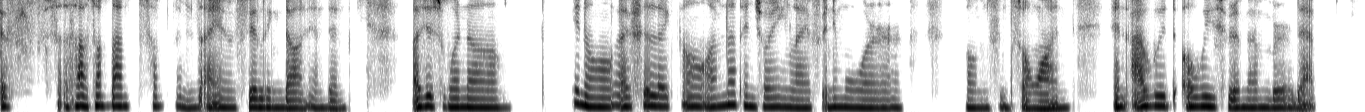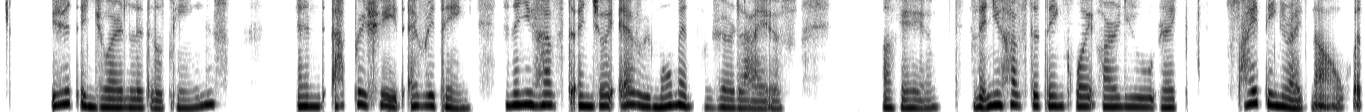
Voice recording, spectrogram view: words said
if so- so- sometimes sometimes i am feeling down and then i just wanna you know i feel like oh i'm not enjoying life anymore um and so on. And i would always remember that you should enjoy little things and appreciate everything. And then you have to enjoy every moment of your life. Okay. And then you have to think why are you like fighting right now what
